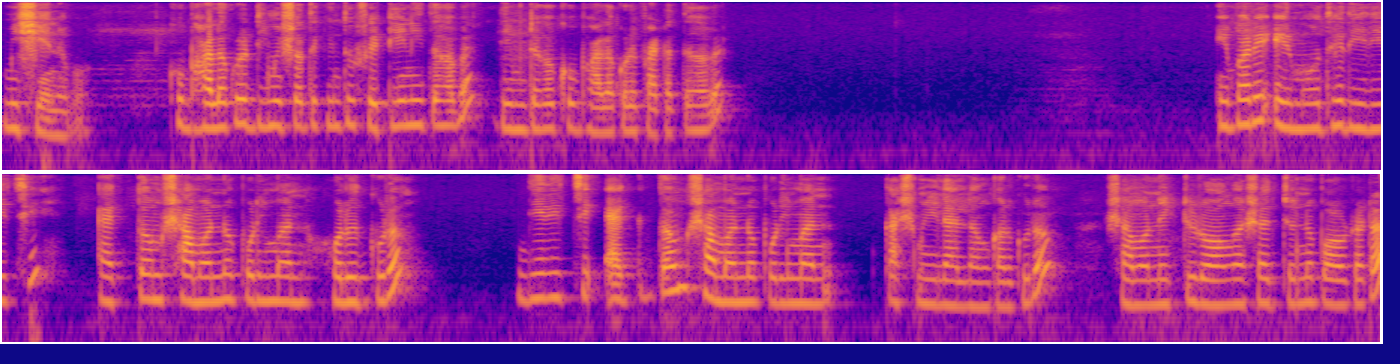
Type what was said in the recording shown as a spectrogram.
মিশিয়ে নেব। খুব ভালো করে ডিমের সাথে কিন্তু ফেটিয়ে নিতে হবে। ডিমটাকে খুব ভালো করে ফাটাতে হবে। এবারে এর মধ্যে দিয়ে দিচ্ছি একদম সামান্য পরিমাণ হলুদ গুঁড়ো। দিয়ে দিচ্ছি একদম সামান্য পরিমাণ কাশ্মীরি লাল লঙ্কার গুঁড়ো। সামান্য একটু রঙ আসার জন্য পরোটাটা।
